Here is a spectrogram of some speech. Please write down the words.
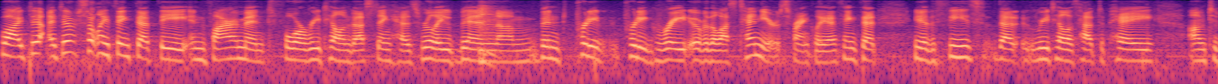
Well, I, I certainly think that the environment for retail investing has really been um, been pretty pretty great over the last 10 years. Frankly, I think that you know the fees that retail has had to pay um, to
